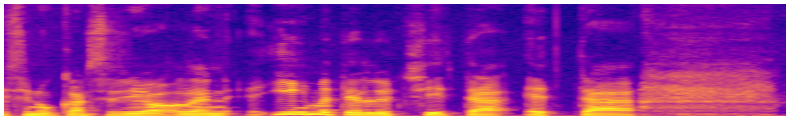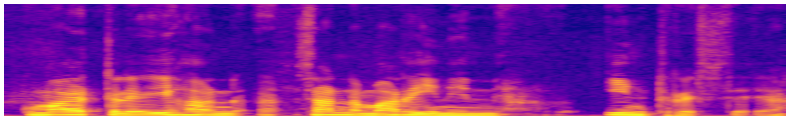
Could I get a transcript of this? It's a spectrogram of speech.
sinun kanssa. Jo olen ihmetellyt sitä, että kun mä ajattelen ihan Sanna Marinin intressejä,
